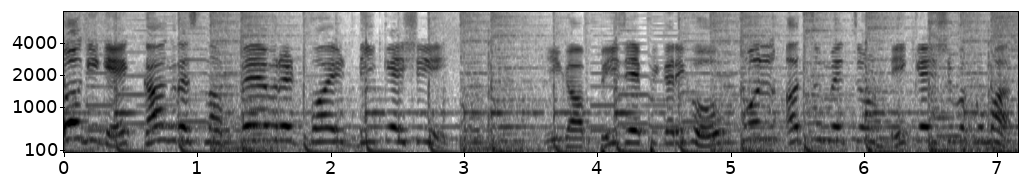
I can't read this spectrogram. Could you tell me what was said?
ಯೋಗಿಗೆ ಕಾಂಗ್ರೆಸ್ನ ಫೇವರೇಟ್ ಬಾಯ್ ಡಿಕೆಶಿ ಈಗ ಬಿಜೆಪಿಗರಿಗೂ ಫುಲ್ ಅಚ್ಚುಮೆಚ್ಚು ಡಿಕೆ ಶಿವಕುಮಾರ್.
